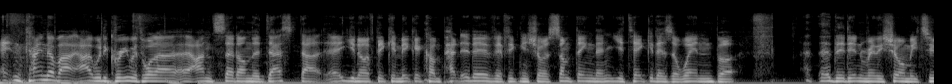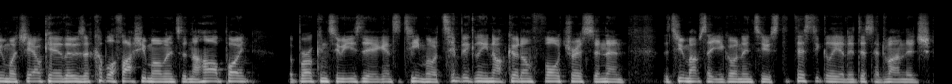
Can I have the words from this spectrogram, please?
And kind of, I, I would agree with what uh, Ant said on the desk that, uh, you know, if they can make it competitive, if they can show us something, then you take it as a win. But they didn't really show me too much. Yeah, okay, there was a couple of flashy moments in the hard point but broken too easily against a team who are typically not good on Fortress. And then the two maps that you're going into statistically at a disadvantage,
